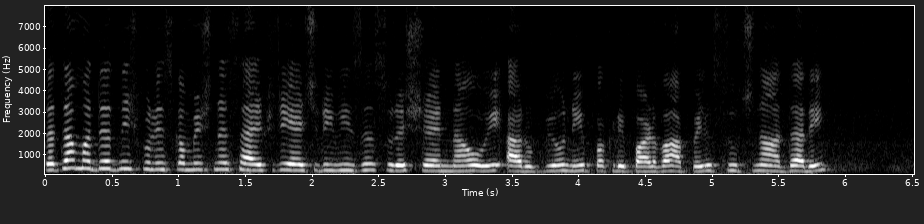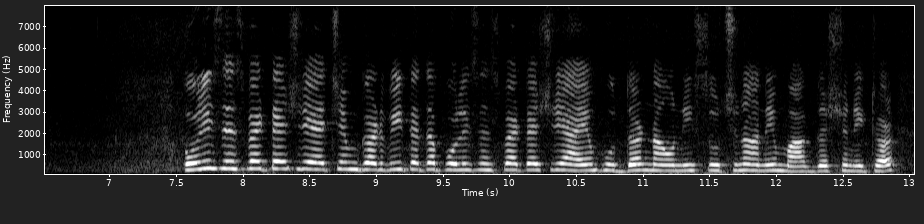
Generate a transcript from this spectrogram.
તથા મદદનીશ પોલીસ કમિશનર સાહેબ શ્રી એચ ડિવિઝન સુરેશ શહેર નાઓએ આરોપીઓને પકડી પાડવા આપેલ સૂચના આધારે. Police inspector Shri H M Gadhvi તથા police inspector Shri I M Huddad નાઓની સૂચના અને માર્ગદર્શન હેઠળ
